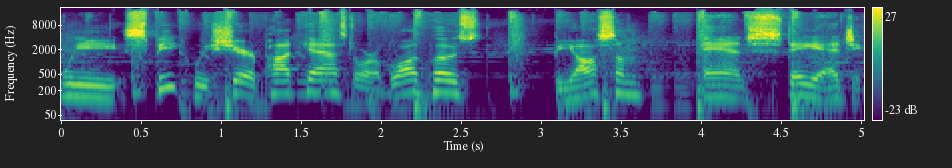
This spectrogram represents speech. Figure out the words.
we speak, we share a podcast or a blog post, be awesome and stay edgy.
